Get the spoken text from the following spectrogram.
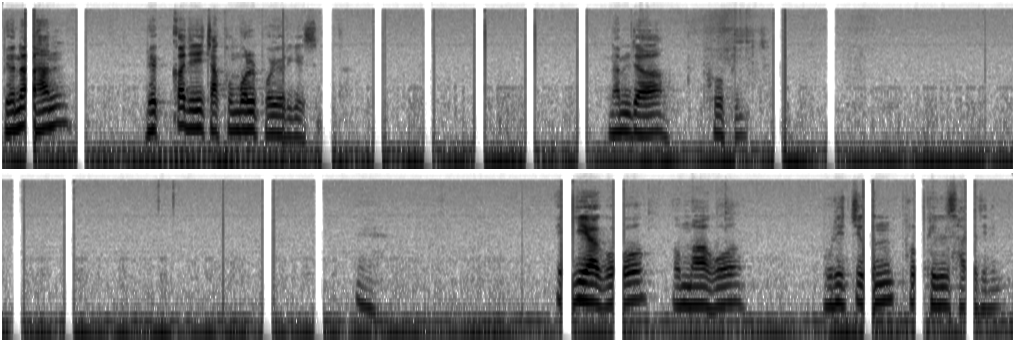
변환한 몇 가지 작품을 보여드리겠습니다. 남자 프로필입니다. 애기하고 엄마하고 우리 찍은 프로필 사진입니다.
